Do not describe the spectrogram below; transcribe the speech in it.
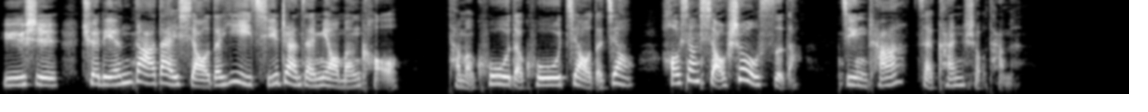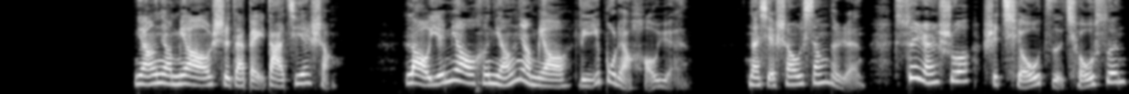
于是，却连大带小的一起站在庙门口。他们哭的哭，叫的叫，好像小兽似的。警察在看守他们。娘娘庙是在北大街上，老爷庙和娘娘庙离不了好远。那些烧香的人虽然说是求子求孙，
